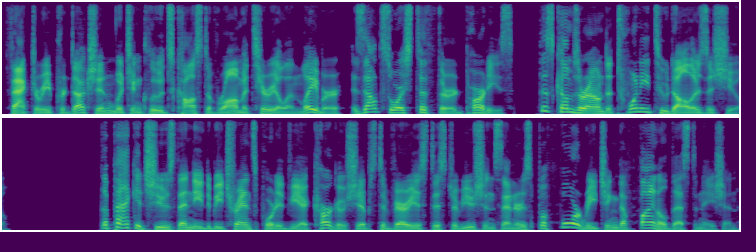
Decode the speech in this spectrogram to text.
Factory production, which includes cost of raw material and labor, is outsourced to third parties. This comes around to $22 a shoe. The packaged shoes then need to be transported via cargo ships to various distribution centers before reaching the final destination.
